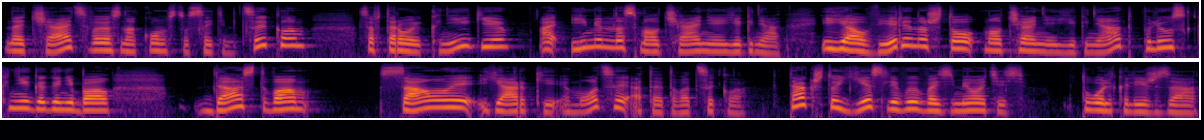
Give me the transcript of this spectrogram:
начать свое знакомство с этим циклом со второй книги, а именно с «Молчание ягнят». И я уверена, что «Молчание ягнят» плюс книга «Ганнибал» даст вам самые яркие эмоции от этого цикла. Так что если вы возьметесь только лишь за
